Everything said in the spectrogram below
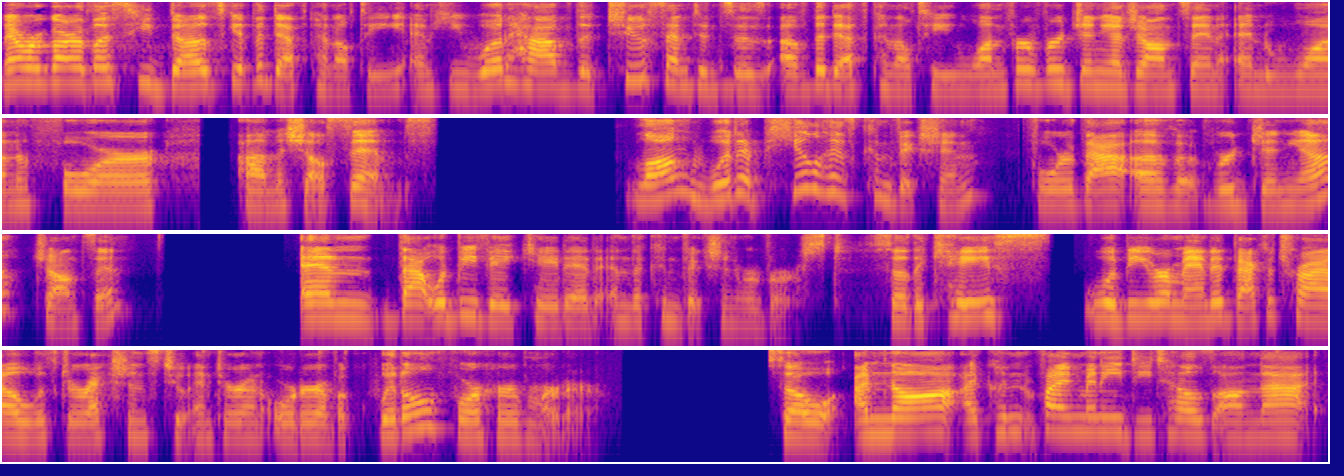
Now, regardless, he does get the death penalty, and he would have the two sentences of the death penalty one for Virginia Johnson and one for uh, Michelle Sims. Long would appeal his conviction for that of Virginia Johnson, and that would be vacated and the conviction reversed. So the case would be remanded back to trial with directions to enter an order of acquittal for her murder. So I'm not, I couldn't find many details on that.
